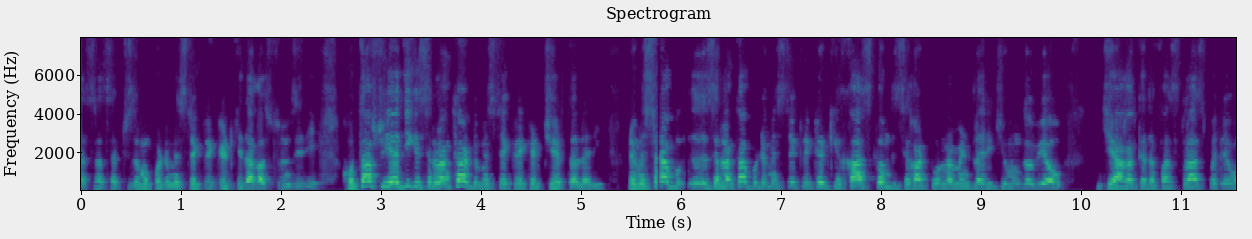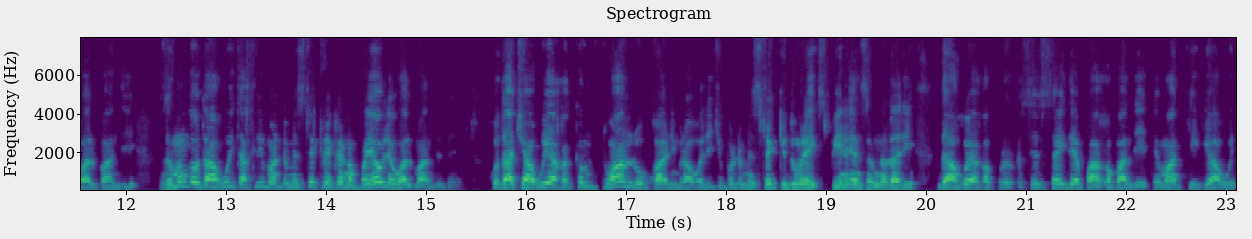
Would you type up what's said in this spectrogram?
نصرت صاحب چې زموږ په ډومېسټک کرکټ کې دغه ستونزې دي خو تاسو یادېږي سریلانکا ډومېسټک کرکټ چیرته لري ډومېسټا سریلانکا په ډومېسټک کرکټ کې خاص کم داسې غټ ټورنمنټ لري چې موږ وي او چې هغه که د فرست کلاس په لیول باندې زمونږ او د هغوی تقریبا ډومېسټک کرکټ هم په یو لیول باندې دی خو دا چې هغوی هغه کم ځوان لوبغاړي هم راولي چې په ډومېسټک کې دومره ایکسپیرینس هم نه لري د هغوی هغه پروسس صحیح دی په هغه باندې اعتماد کېږي هغوی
